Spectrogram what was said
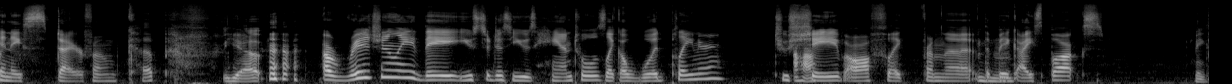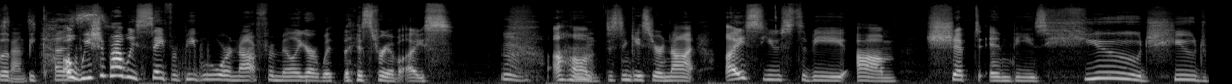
in a styrofoam cup. yep. Originally, they used to just use hand tools like a wood planer to Uh-huh. shave off like from the the Mm-hmm. big ice blocks. Makes But sense. because- oh, we should probably say for people who are not familiar with the history of ice, Mm. um, just in case you're not, ice used to be um, shipped in these huge, huge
